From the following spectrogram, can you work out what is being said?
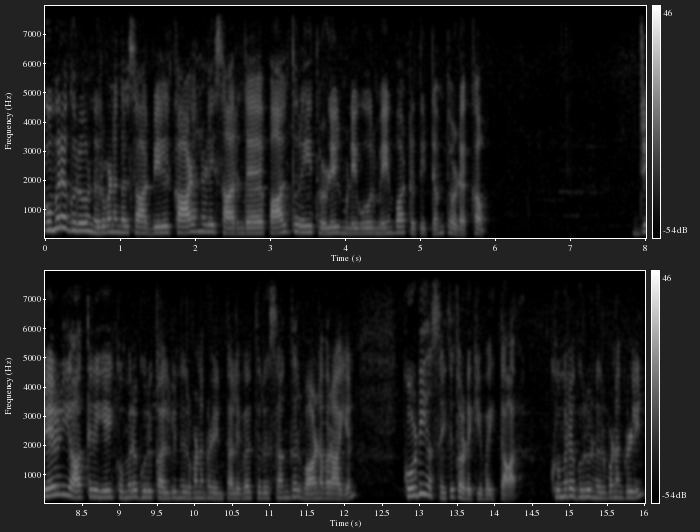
குமரகுரு நிறுவனங்கள் சார்பில் காலநிலை சார்ந்த பால்துறை தொழில் முனைவோர் மேம்பாட்டு திட்டம் தொடக்கம். ஜேழி யாத்திரையை குமரகுரு கல்வி நிறுவனங்களின் தலைவர் திரு சங்கர் வானவராயன் கொடியசைத்து தொடக்கி வைத்தார். குமரகுரு நிறுவனங்களின்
